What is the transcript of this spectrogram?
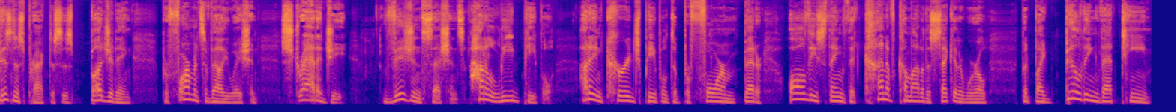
business practices, budgeting, performance evaluation, strategy, vision sessions, how to lead people, how to encourage people to perform better. All these things that kind of come out of the secular world, but by building that team,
